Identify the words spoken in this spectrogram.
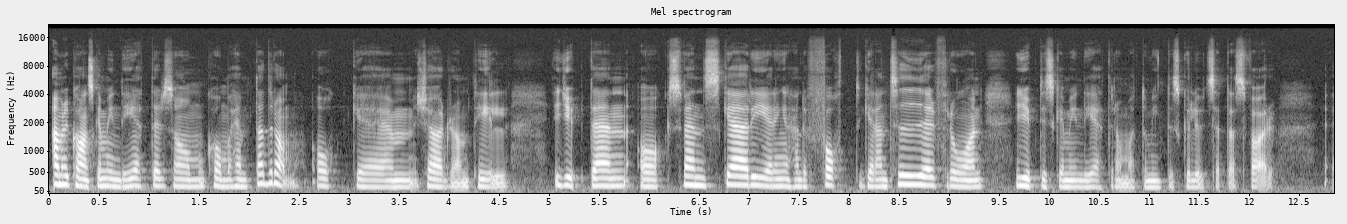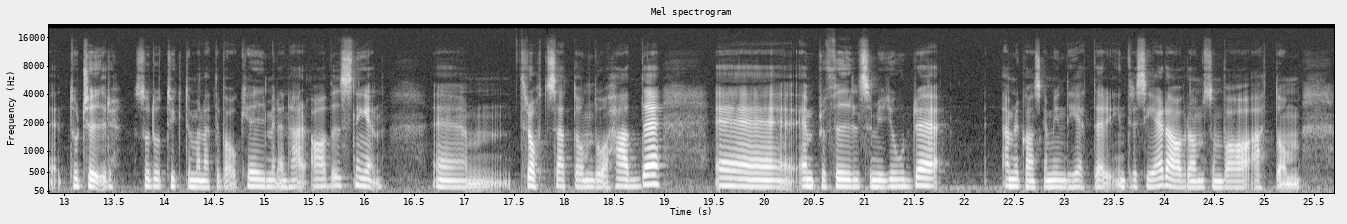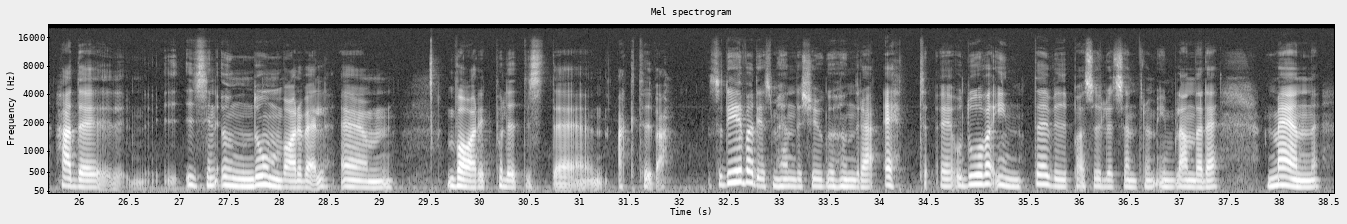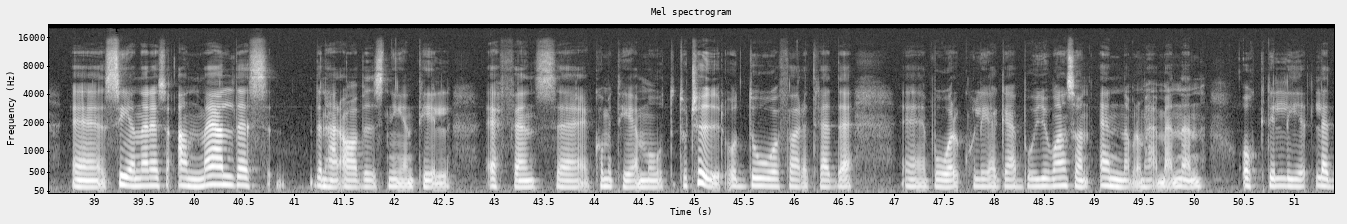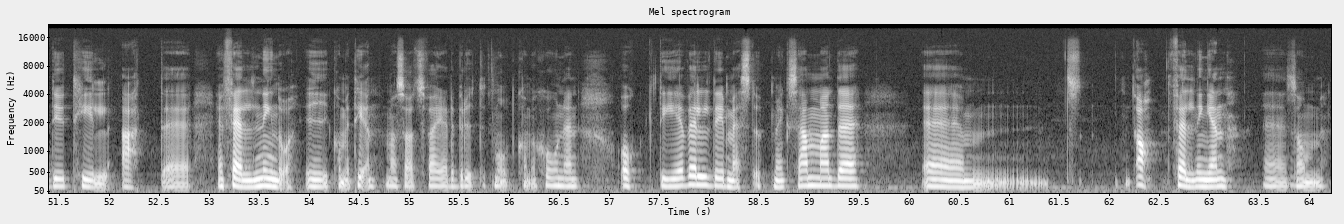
amerikanska myndigheter som kom och hämtade dem och eh, körde dem till Egypten och svenska regeringen hade fått garantier från egyptiska myndigheter om att de inte skulle utsättas för eh, tortyr. Så då tyckte man att det var okej med den här avvisningen. Ehm, trots att de då hade eh, en profil som ju gjorde amerikanska myndigheter intresserade av dem som var att de hade i sin ungdom var det väl ehm, varit politiskt eh, aktiva. Så det var det som hände 2001. Eh, och då var inte vi på Asylrättscentrum inblandade. Men eh, senare så anmäldes den här avvisningen till FNs eh, kommitté mot tortyr. Och då företrädde eh, vår kollega Bo Johansson en av de här männen. Och det ledde ju till att eh, en fällning då i kommittén. Man sa att Sverige hade brutit mot konventionen. Och det är väl det mest uppmärksammade eh, ja, fällningen eh, som,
